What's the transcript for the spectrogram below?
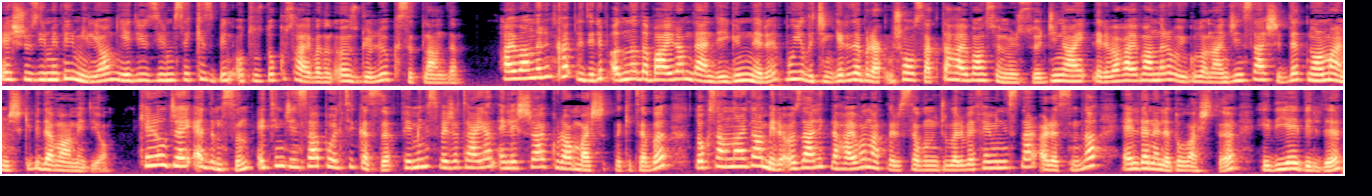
521 milyon 728 bin 39 hayvanın özgürlüğü kısıtlandı. Hayvanların katledilip adına da bayram dendiği günleri bu yıl için geride bırakmış olsak da hayvan sömürüsü, cinayetleri ve hayvanlara uygulanan cinsel şiddet normalmiş gibi devam ediyor. Carol J. Adams'ın Etin Cinsel Politikası, Feminist Vejeteryan Eleştirel Kuram başlıklı kitabı 90'lardan beri özellikle hayvan hakları savunucuları ve feministler arasında elden ele dolaştı, hediye edildi,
